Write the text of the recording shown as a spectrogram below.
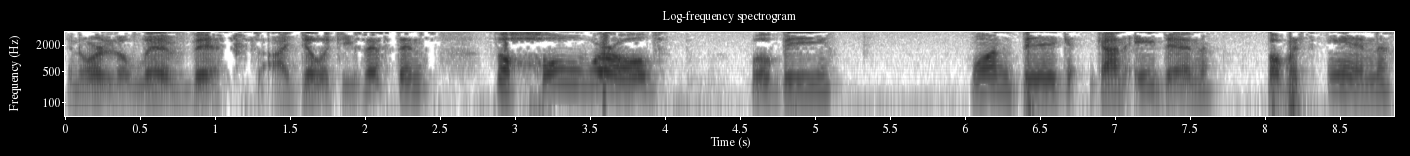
in order to live this idyllic existence. The whole world will be one big Gan Eden, but within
